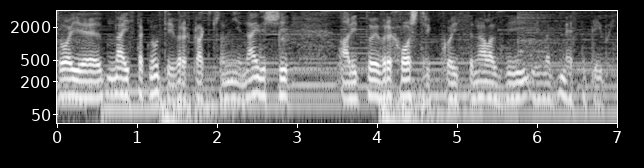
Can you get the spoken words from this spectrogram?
to je najistaknutiji vrh, praktično nije najviši, ali to je vrh Oštrik koji se nalazi iznad mesta Priboj.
